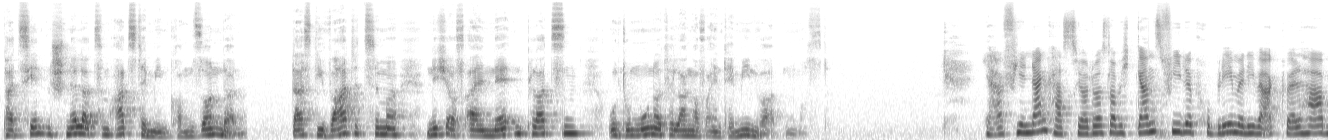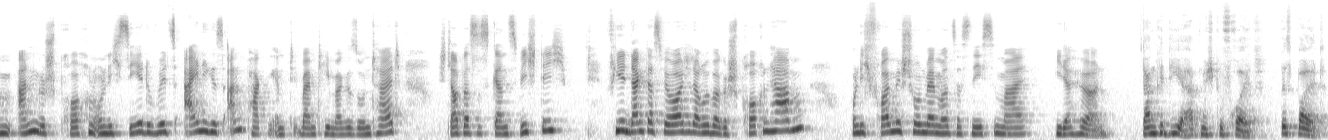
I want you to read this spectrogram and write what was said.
Patienten schneller zum Arzttermin kommen, sondern dass die Wartezimmer nicht aus allen Nähten platzen und du monatelang auf einen Termin warten musst. Ja, vielen Dank, Castro. Du hast, glaube ich, ganz viele Probleme, die wir aktuell haben, angesprochen. Und ich sehe, du willst einiges anpacken im, beim Thema Gesundheit. Ich glaube, das ist ganz wichtig. Vielen Dank, dass wir heute darüber gesprochen haben. Und ich freue mich schon, wenn wir uns das nächste Mal wieder hören. Danke dir, hat mich gefreut. Bis bald.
